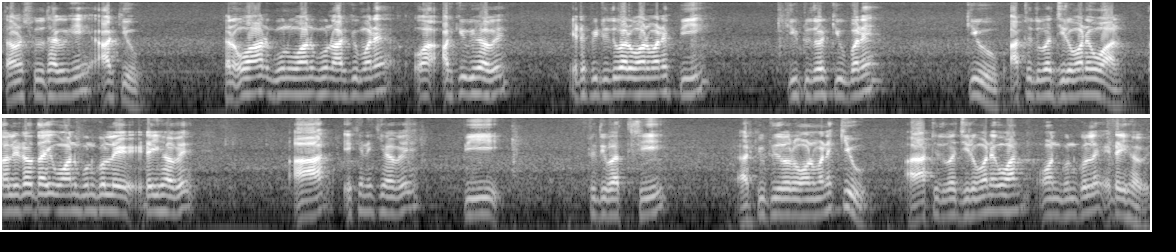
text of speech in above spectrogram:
তার মানে শুধু থাকবে কি আর কিউ কারণ ওয়ান গুণ ওয়ান গুণ আর কিউ মানে আর কিউবই হবে। এটা p to the power one মানে p q to the power cube মানে cube r to the power zero মানে ওয়ান তাহলে এটাও তাই ওয়ান গুণ করলে এটাই হবে। আর এখানে কী হবে? P to the power three আর q to the power one মানে কিউ আর r to the power zero মানে ওয়ান ওয়ান গুণ করলে এটাই হবে।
